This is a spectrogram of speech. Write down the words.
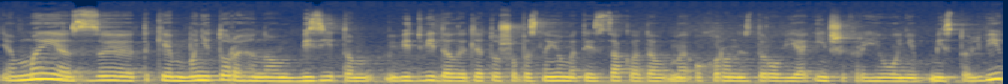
Ми з таким моніторинговим візитом відвідали для того, щоб ознайомитись з закладами охорони здоров'я інших регіонів місто Львів.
